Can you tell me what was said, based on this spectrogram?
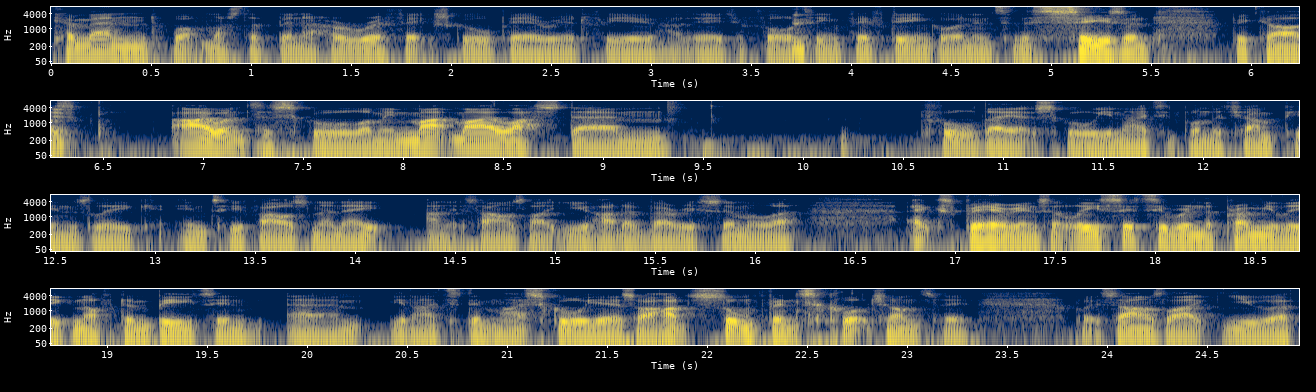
commend what must have been a horrific school period for you at the age of 14, 15 going into this season because I went to school. I mean, my, my last um, full day at school, United won the Champions League in 2008, and it sounds like you had a very similar experience. At least City were in the Premier League and often beating um, United in my school year, so I had something to clutch onto. But it sounds like you were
